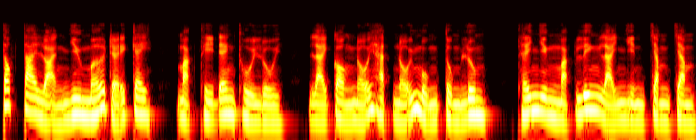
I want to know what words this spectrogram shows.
tóc tai loạn như mớ rễ cây, mặt thì đen thùi lùi, lại còn nổi hạch nổi mụn tùng lung, thế nhưng mặt liên lại nhìn chầm chầm,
